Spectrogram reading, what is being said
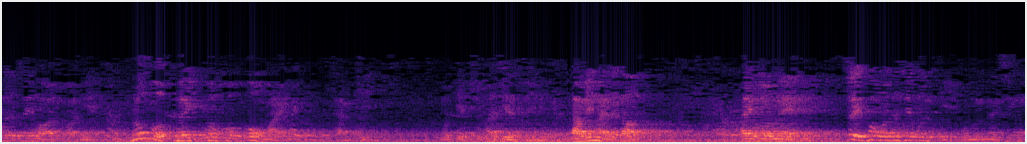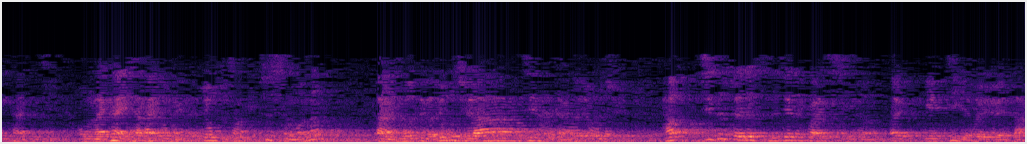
这些保养观念。如果可以透过购买产品，有点数看现金，哪边买得到？爱多美。所以透过这些问题，我们来先问看自己。我们来看一下爱多美的优质商品是什么呢？当然说这个优不起啦，现在讲这个优不取。好，其实随着时间的关系呢，哎，年纪也会越来越大，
